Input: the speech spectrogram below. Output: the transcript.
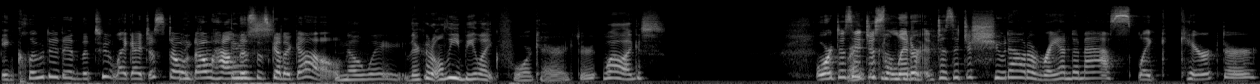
included in the two? Like, I just don't Like, know how this is gonna go. No way. There could only be like four characters. Well, I guess. Or does Right, it just there could only liter? be- Does it just shoot out a random ass like character?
